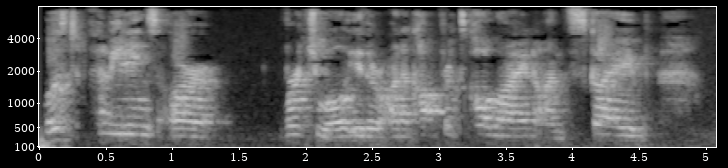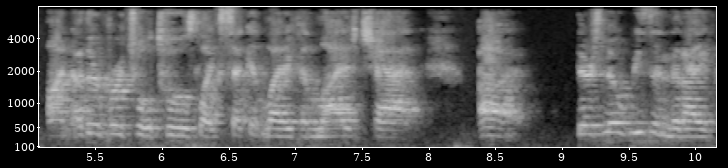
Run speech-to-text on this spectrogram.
most of the meetings are virtual, either on a conference call line, on Skype, on other virtual tools like Second Life and live chat. Uh, there's no reason that I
